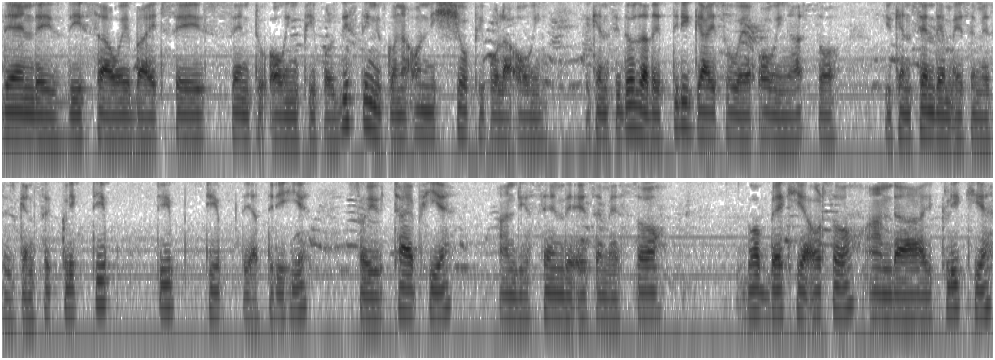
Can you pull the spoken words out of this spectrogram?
then there is this uh, whereby it says send to owing people. This thing is gonna only show people are owing. You can see those are the three guys who were owing us so you can send them sms you can say click tip tip tip. There are three here. So you type here and you send the sms so go back here also and uh, click here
